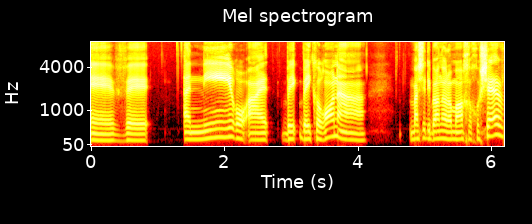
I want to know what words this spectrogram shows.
אה, ואני רואה, ב- בעיקרון, ה- מה שדיברנו על המוח החושב,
